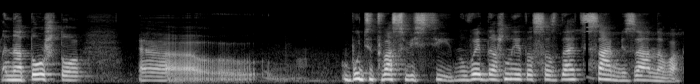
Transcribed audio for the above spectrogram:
на то, что э, будет вас вести, но вы должны это создать сами заново.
